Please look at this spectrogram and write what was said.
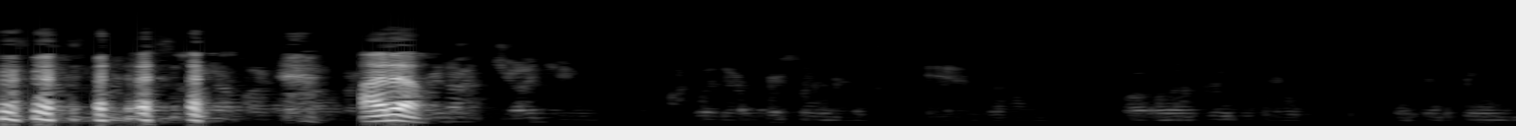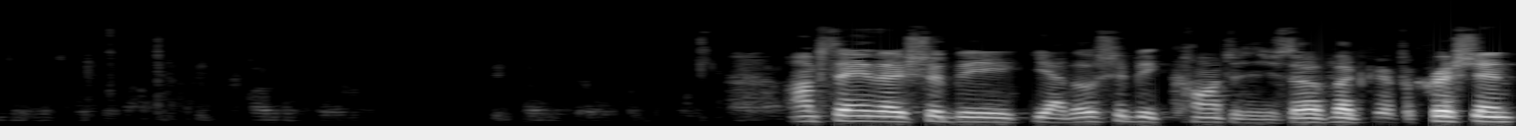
I no, understood. But that's, that's, that's the thing I'm talking about. Right? I know. We're not judging whether a person is, is um, or a group is, is being legalistic or not because of their because of their I'm saying there should be, yeah, those should be conscious. So if a, if a Christian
